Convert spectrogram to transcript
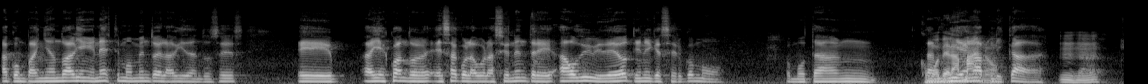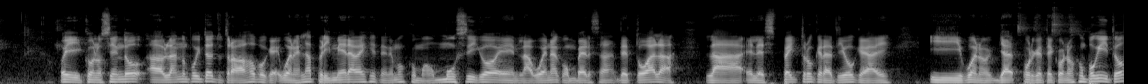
acompañando a alguien en este momento de la vida. Entonces, eh, ahí es cuando esa colaboración entre audio y video tiene que ser como, como tan, Como tan de la bien mano. aplicada. Ujú. Oye, conociendo, hablando un poquito de tu trabajo, porque bueno, es la primera vez que tenemos como a un músico en la buena conversa de toda la, la- el espectro creativo que hay. Y bueno, ya porque te conozco un poquito,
